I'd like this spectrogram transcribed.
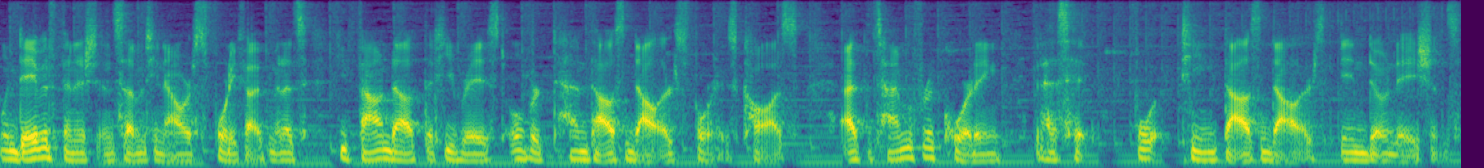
When David finished in 17 hours 45 minutes, he found out that he raised over $10,000 for his cause. At the time of recording, it has hit $14,000 in donations.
